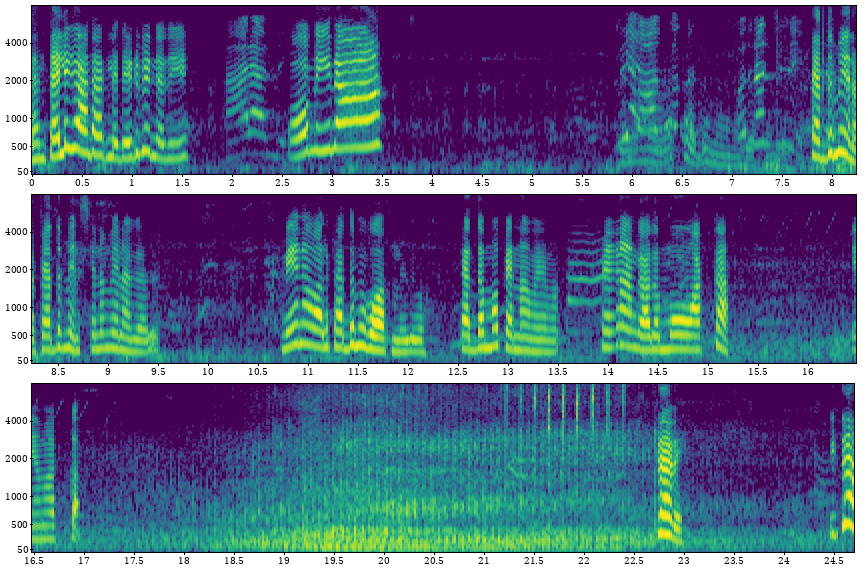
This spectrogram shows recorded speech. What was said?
దాని తల్లి కాదాట్లేదు. ఎడిపోయింది అది? ఓ మీనా? పెద్ద మీన పెద్ద మీన చిన్న మీన కాదు. మీనా వాళ్ళు పెద్దమ్మ పోతుంది ఇదిగో. పెద్దమ్మ పెన్నామేమ. పెన్నాం కాదమ్మో అక్క. ఏమో అక్క. ఇట్రావే ఇట్రా.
